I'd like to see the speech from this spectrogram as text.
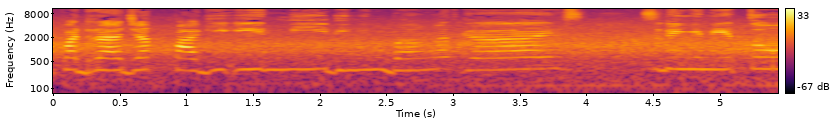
Berapa derajat pagi ini? Dingin banget, guys. Sedingin itu.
